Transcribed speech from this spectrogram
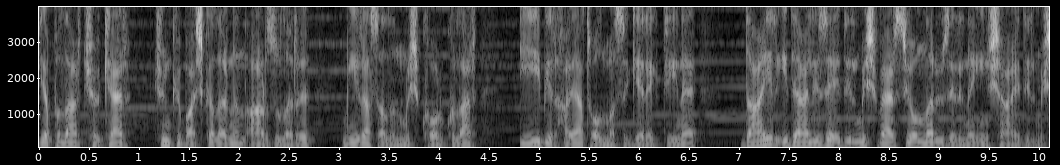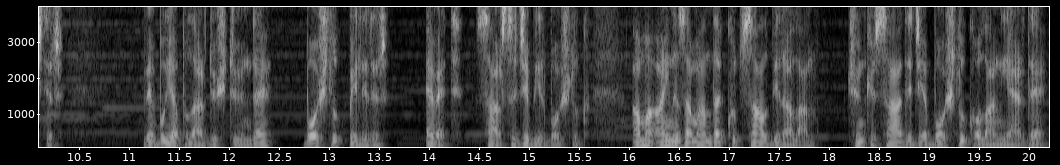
Yapılar çöker çünkü başkalarının arzuları, miras alınmış korkular, iyi bir hayat olması gerektiğine dair idealize edilmiş versiyonlar üzerine inşa edilmiştir. Ve bu yapılar düştüğünde boşluk belirir. Evet, sarsıcı bir boşluk ama aynı zamanda kutsal bir alan. Çünkü sadece boşluk olan yerde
